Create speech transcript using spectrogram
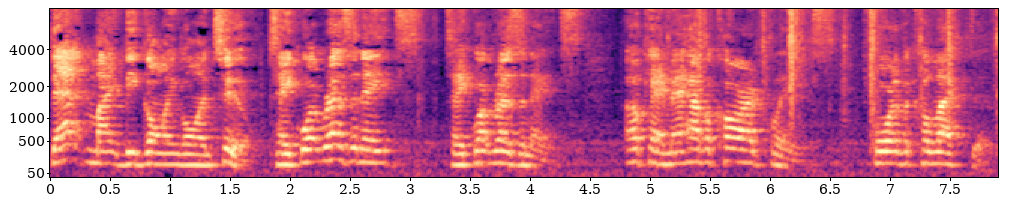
That might be going on too. Take what resonates. Take what resonates. Okay, may I have a card, please, for the collective?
